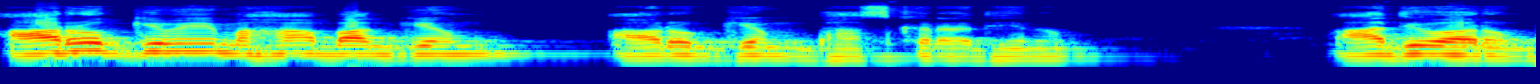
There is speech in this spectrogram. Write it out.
ఆరోగ్యమే మహాభాగ్యం ఆరోగ్యం భాస్కరాధీనం. ఆదివారం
